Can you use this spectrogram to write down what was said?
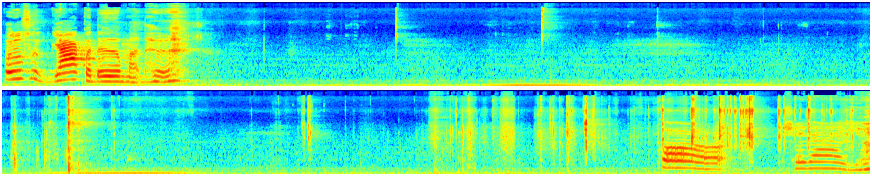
ก็รู้สึกยากกว่าเดิมอะเธอ ก็ใช้ได้อยู่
